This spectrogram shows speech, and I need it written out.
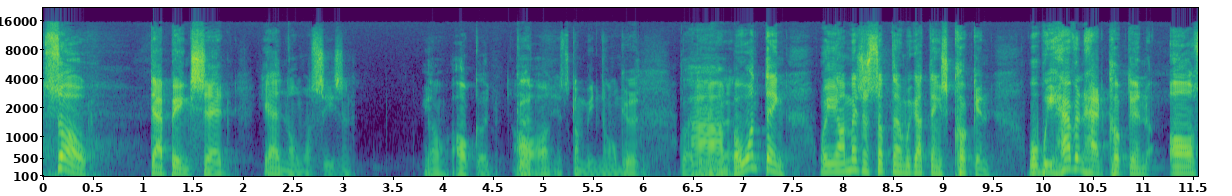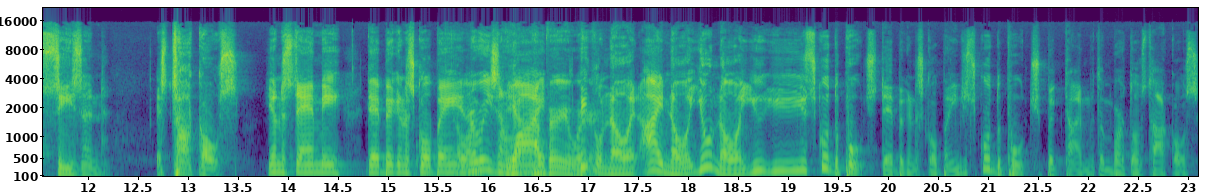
so, that being said, yeah, normal season. You know, all good. All, all- it's gonna be normal. Good. To Um, but one thing, well, you know, I mentioned something. We got things cooking. What we haven't had cooking all season is tacos. You understand me? They're big in the Scorpion. and the reason yeah, why I'm very aware. people know it. I know it. You know it. You you, you screwed the pooch. They're big in the Scorpion. You screwed the pooch big time with Humberto's tacos.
